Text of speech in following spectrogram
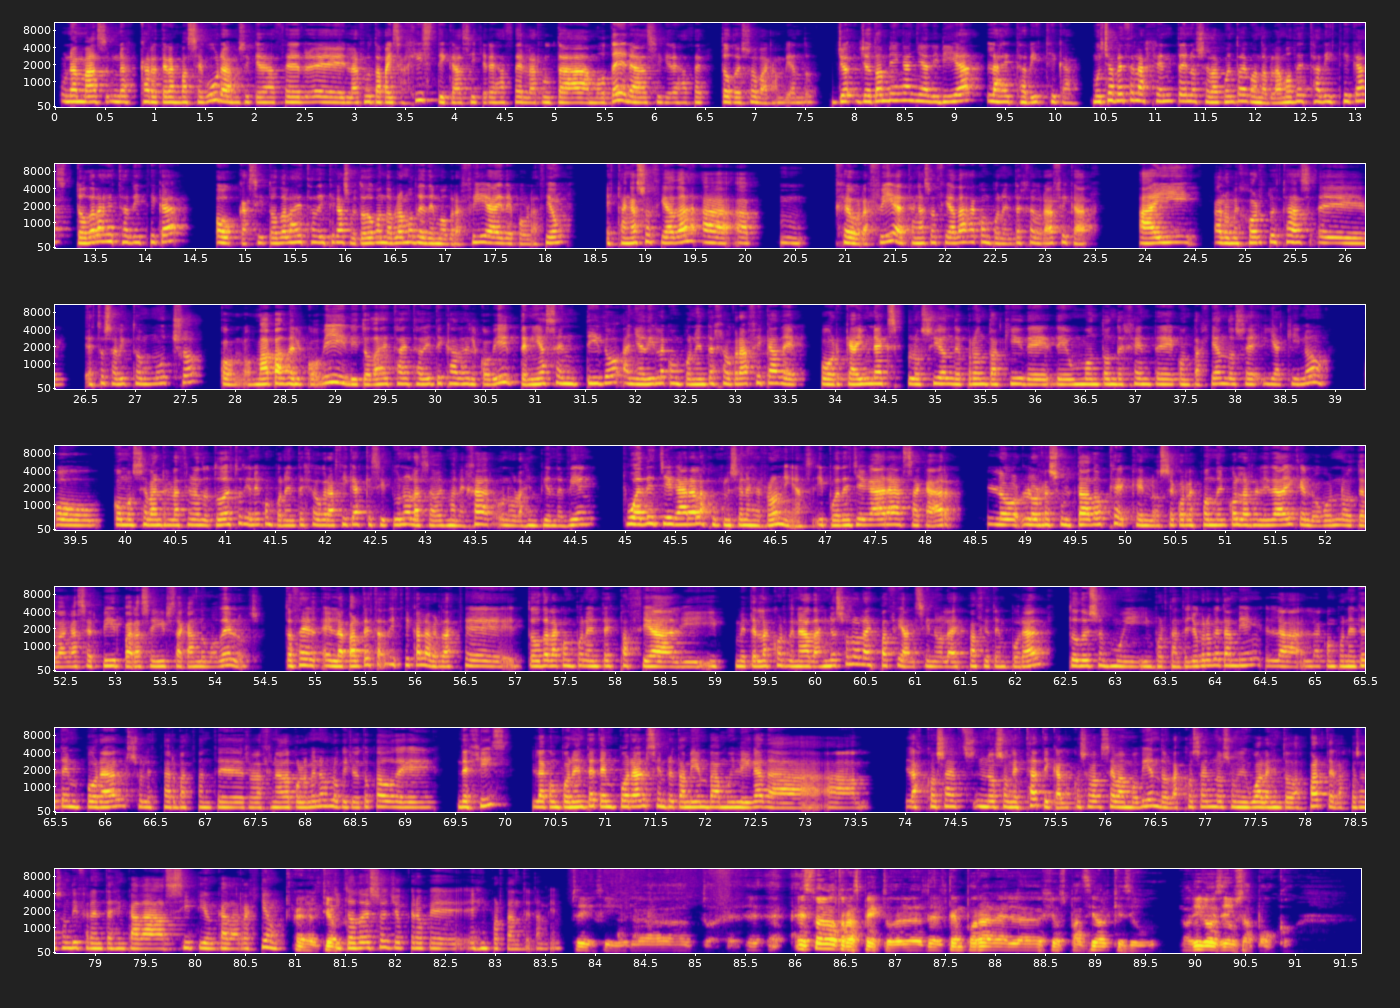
unas, más, unas carreteras más seguras, o si quieres hacer eh, la ruta paisajística, si quieres hacer la ruta motera, si quieres hacer... Todo eso va cambiando. Yo, yo también añadiría las estadísticas. Muchas veces la gente no se da cuenta de cuando hablamos de estadísticas, todas las estadísticas, o casi todas las estadísticas, sobre todo cuando hablamos de demografía y de población, están asociadas a, a, mm, geografía, están asociadas a componentes geográficas. Hay, a lo mejor tú estás, eh, esto se ha visto mucho con los mapas del COVID y todas estas estadísticas del COVID, tenía sentido añadir la componente geográfica de porque hay una explosión de pronto aquí de, de un montón de gente contagiándose y aquí no. O cómo se van relacionando. Todo esto tiene componentes geográficas que si tú no las sabes manejar o no las entiendes bien, puedes llegar a las conclusiones erróneas y puedes llegar a sacar lo- los resultados que, que no se corresponden con la realidad y que luego no te van a servir para seguir sacando modelos. Entonces, en la parte estadística, la verdad es que toda la componente espacial y, meter las coordenadas, y no solo la espacial, sino la espacio-temporal, todo eso es muy importante. Yo creo que también la, la componente temporal suele estar bastante relacionada, por lo menos lo que yo he tocado de, de GIS, la componente temporal siempre también va muy ligada a las cosas no son estáticas, las cosas se van moviendo, las cosas no son iguales en todas partes, las cosas son diferentes en cada sitio, en cada región. En el Y tiempo. todo eso yo creo que es importante también. Sí, sí. la- esto es otro aspecto del, del temporal el geoespacial que se, no digo que se usa poco.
